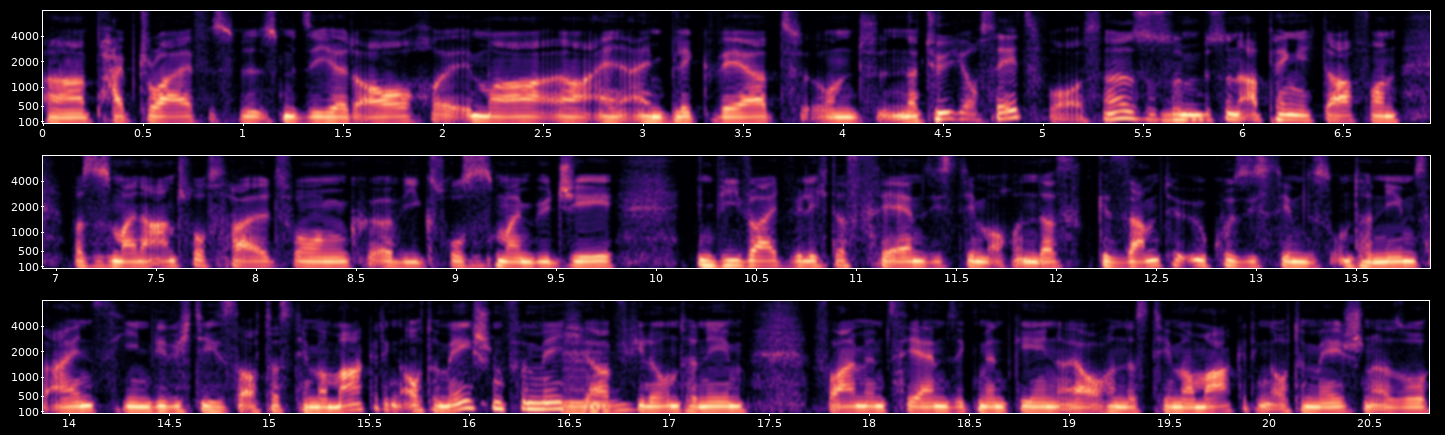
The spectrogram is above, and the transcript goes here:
Äh, Pipedrive ist, ist, mit Sicherheit auch äh, immer äh, ein, ein, Blick wert und natürlich auch Salesforce. Ne? Das ist so ein mhm. bisschen abhängig davon, was ist meine Anspruchshaltung, äh, wie groß ist mein Budget, inwieweit will ich das CRM-System auch in das gesamte Ökosystem des Unternehmens einziehen, wie wichtig ist auch das Thema Marketing Automation für mich. Mhm. Ja, viele Unternehmen, vor allem im CRM-Segment, gehen ja auch in das Thema Marketing Automation. Also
